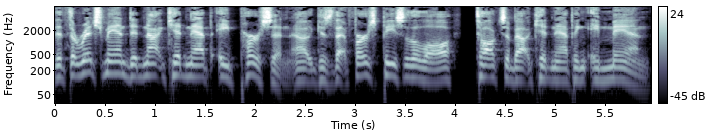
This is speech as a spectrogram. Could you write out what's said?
that the rich man did not kidnap a person because uh, that first piece of the law talks about kidnapping a man.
